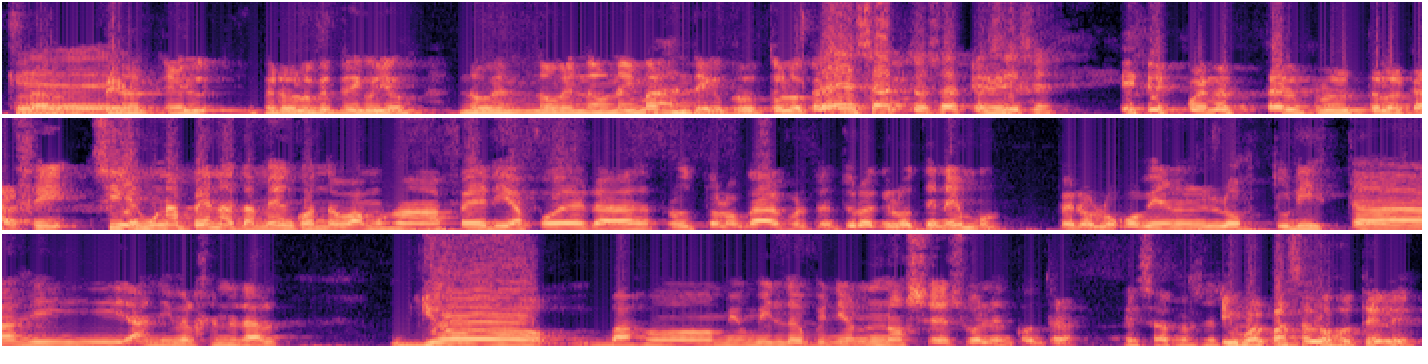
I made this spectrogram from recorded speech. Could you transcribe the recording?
Claro, pero, el, pero lo que te digo yo, no, ven, no venda una imagen de que producto local. Eh, exacto, exacto, sí, sí. Y después no está el producto local. Sí, sí, es una pena también cuando vamos a ferias fuera, producto local, Fuerteventura, que lo tenemos, pero luego vienen los turistas y a nivel general, yo, bajo mi humilde opinión, no se suele encontrar. Exacto. No Igual pasa en los hoteles.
